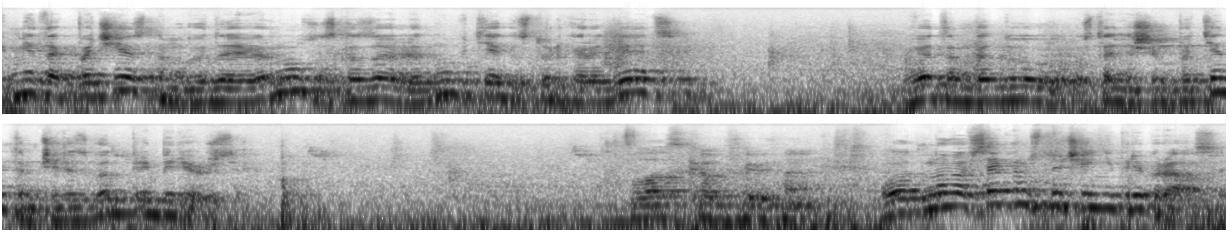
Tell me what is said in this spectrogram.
и мне так по-честному, когда я вернулся, сказали, ну, в тебе столько радиации, в этом году станешь импотентом, через год приберешься. Ласковый, да. Вот, но во всяком случае не прибрался.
